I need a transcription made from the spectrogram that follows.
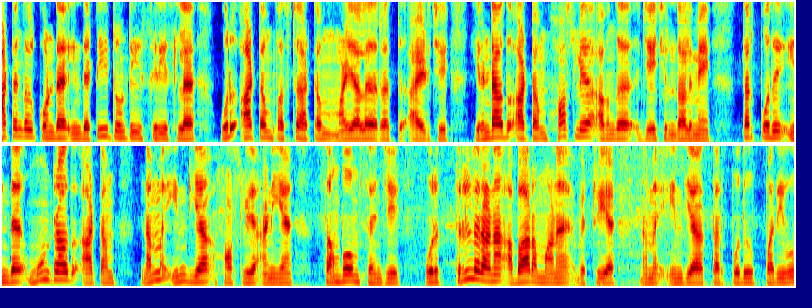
ஆட்டங்கள் கொண்ட இந்த டி டுவெண்ட்டி சீரீஸில் ஒரு ஆட்டம் ஃபஸ்ட் ஆட்டம் மழையால் ரத்து ஆயிடுச்சு. இரண்டாவது ஆட்டம் ஆஸ்திரேலியா அவங்க ஜெயிச்சிருந்தாலுமே தற்போது இந்த மூன்றாவது ஆட்டம் நம்ம இந்தியா ஆஸ்திரேலியா அணியை சம்பவம் செஞ்சு ஒரு த்ரில்லரான அபாரமான வெற்றியை நம்ம இந்தியா தற்போது பதிவு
